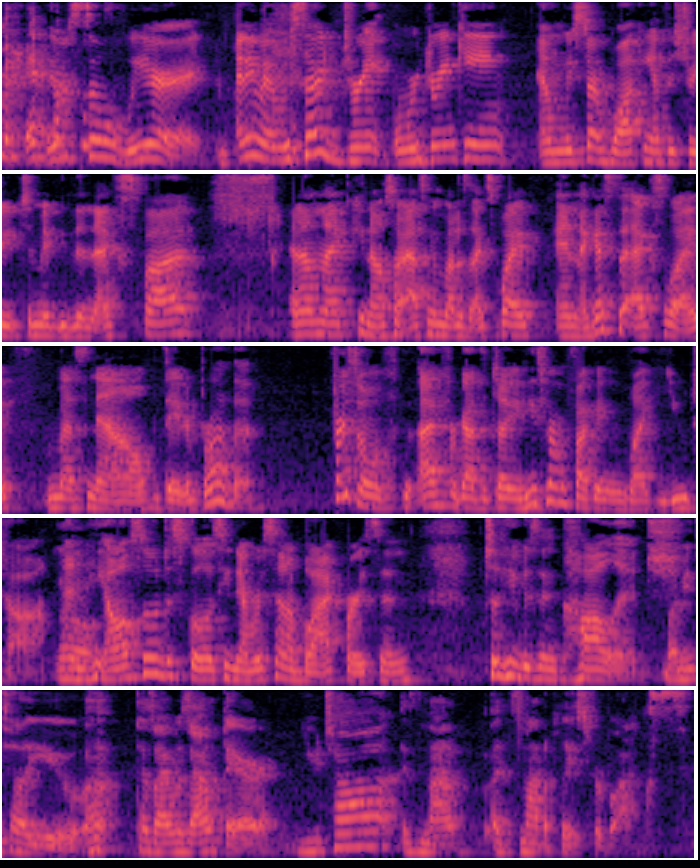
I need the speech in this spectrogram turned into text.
it was so weird. Anyway, we started drink. We're drinking, and we start walking up the street to maybe the next spot. And I'm like, you know, start asking about his ex-wife, and I guess the ex-wife must now date a brother. First of all, I forgot to tell you, he's from fucking like Utah, and Oh. he also disclosed he never sent a black person till he was in college. Let me tell you, because I was out there. Utah is not. It's not a place for blacks.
